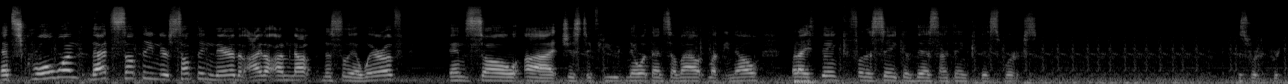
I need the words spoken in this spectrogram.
that scroll one. That's something. There's something there that I don't, I'm not necessarily aware of. And so, uh, just if you know what that's about, let me know. But I think for the sake of this, I think this works. This works pretty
